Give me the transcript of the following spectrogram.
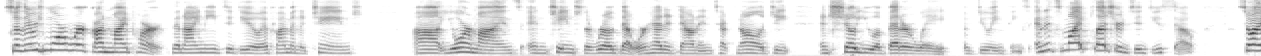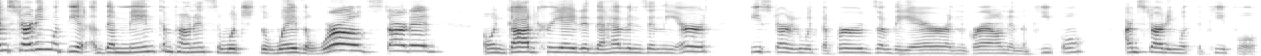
So there's more work on my part that I need to do if I'm going to change uh, your minds and change the road that we're headed down in technology and show you a better way of doing things. And it's my pleasure to do so. So I'm starting with the the main components, which the way the world started when God created the heavens and the earth. He started with the birds of the air and the ground and the people. I'm starting with the people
